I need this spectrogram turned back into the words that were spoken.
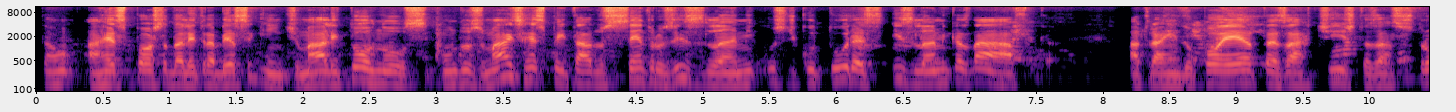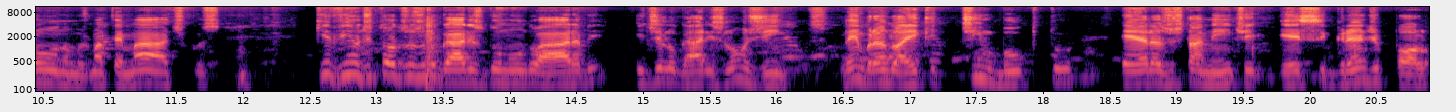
Então, a resposta da letra B é a seguinte: Mali tornou-se um dos mais respeitados centros islâmicos de culturas islâmicas na África, atraindo poetas, artistas, astrônomos, matemáticos, que vinham de todos os lugares do mundo árabe e de lugares longínquos. Lembrando aí que Timbuktu era justamente esse grande polo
